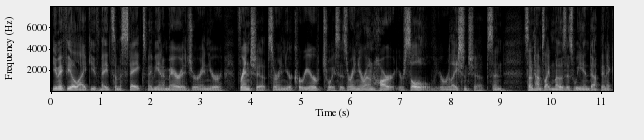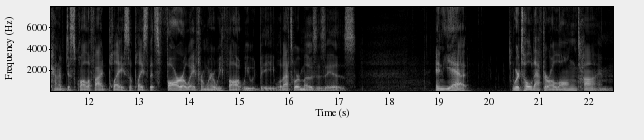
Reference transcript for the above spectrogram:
you may feel like you've made some mistakes, maybe in a marriage or in your friendships or in your career choices or in your own heart, your soul, your relationships. And sometimes, like Moses, we end up in a kind of disqualified place, a place that's far away from where we thought we would be. Well, that's where Moses is. And yet, we're told after a long time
